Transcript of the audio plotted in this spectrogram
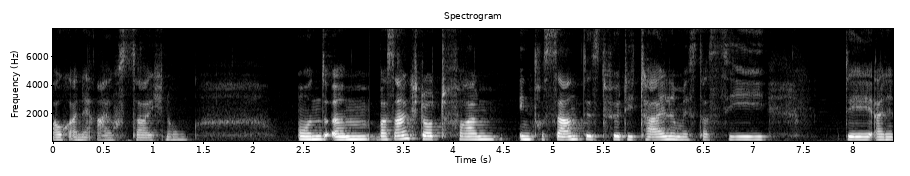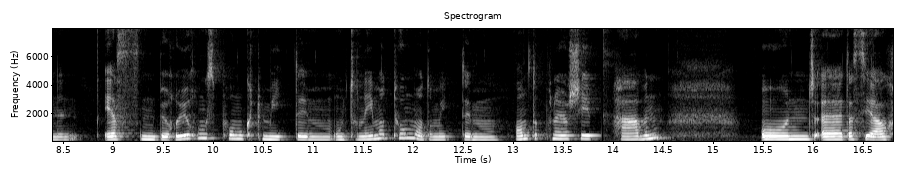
auch eine Auszeichnung. Und ähm, was eigentlich dort vor allem interessant ist für die Teilnehmer, ist, dass sie die, einen ersten Berührungspunkt mit dem Unternehmertum oder mit dem Entrepreneurship haben und äh, dass sie auch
